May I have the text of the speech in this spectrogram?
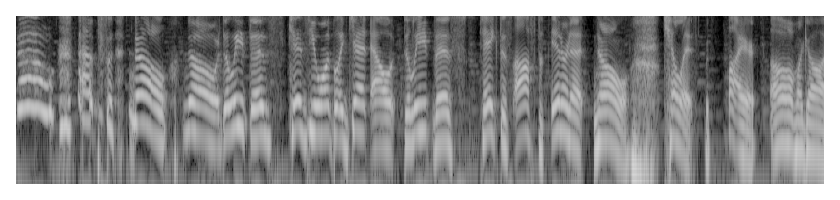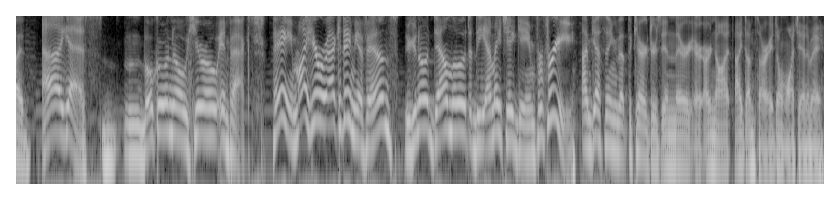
No, abs no, no, delete this. Kids, you want play, get out. Delete this. Take this off the internet. No, kill it with fire. Oh my god. Ah, yes. M- Boku no Hero Impact. Hey, My Hero Academia fans! You can now download the MHA game for free. I'm guessing that the characters in there are, not. I, I'm sorry, I don't watch anime.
